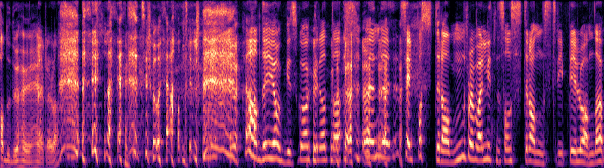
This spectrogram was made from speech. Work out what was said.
hadde du høye hæler da? Nei, Jeg tror jeg hadde, jeg hadde joggesko akkurat da. Men eh, selv på stranden, for det var en liten sånn strandstripe i Luanda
